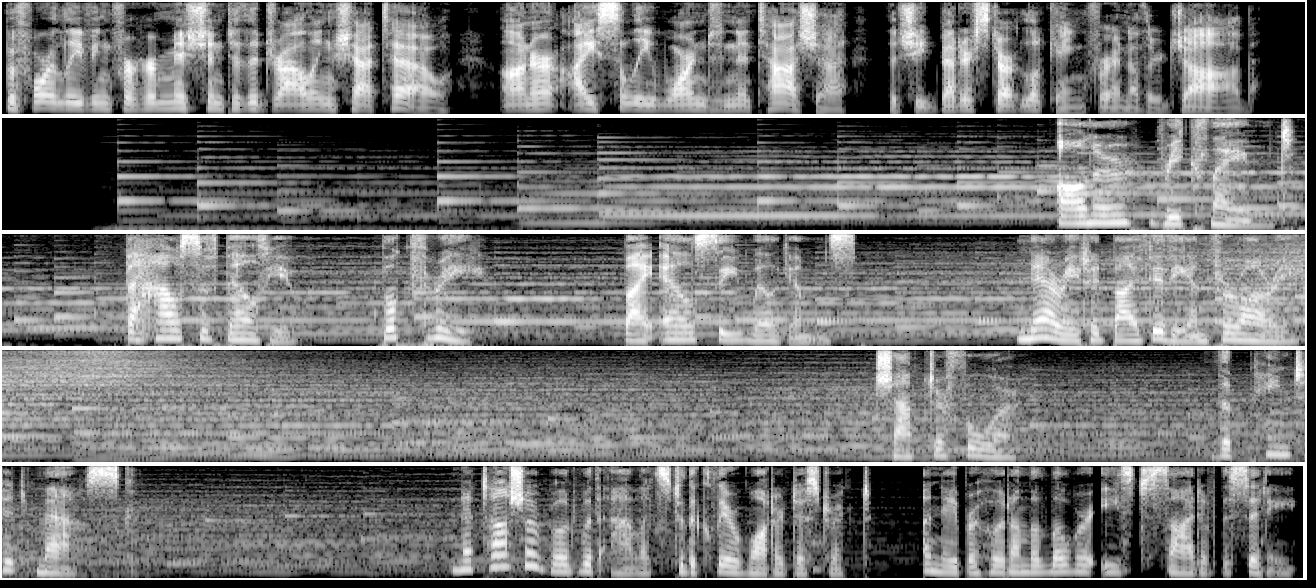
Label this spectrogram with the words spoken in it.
Before leaving for her mission to the Drowling Chateau, Honor icily warned Natasha that she'd better start looking for another job. Honor Reclaimed The House of Bellevue Book 3 by L.C. Williams. Narrated by Vivian Ferrari. Chapter 4 The Painted Mask. Natasha rode with Alix to the Clearwater District, a neighborhood on the Lower East Side of the city.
